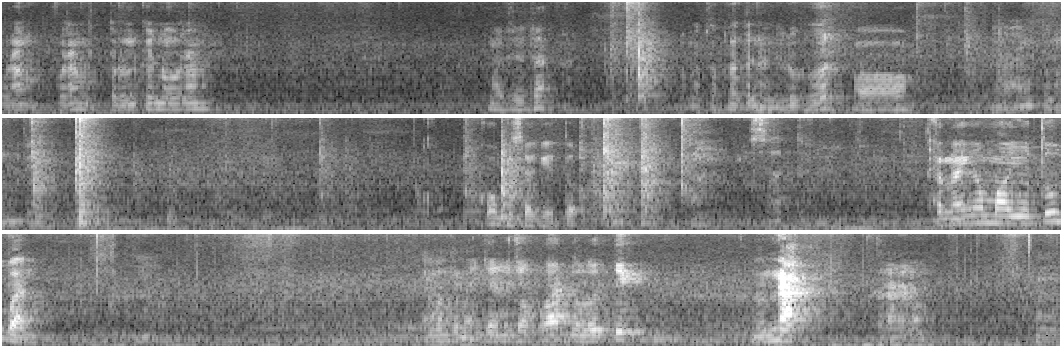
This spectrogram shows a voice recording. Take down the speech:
orang kurang turunkan orang. Maksudnya? Laptopnya tenang di luhur oh. Nah yang turunkan kok bisa gitu? bisa Karena nggak mau youtuban. Emang pakai meja nu coklat nu leutik. Nah. Karena emang Hmm.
